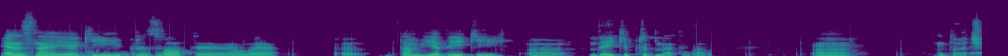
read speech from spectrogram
Я не знаю, як її призвати, але е, там є деякі, е, деякі предмети там. Е, удачі.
